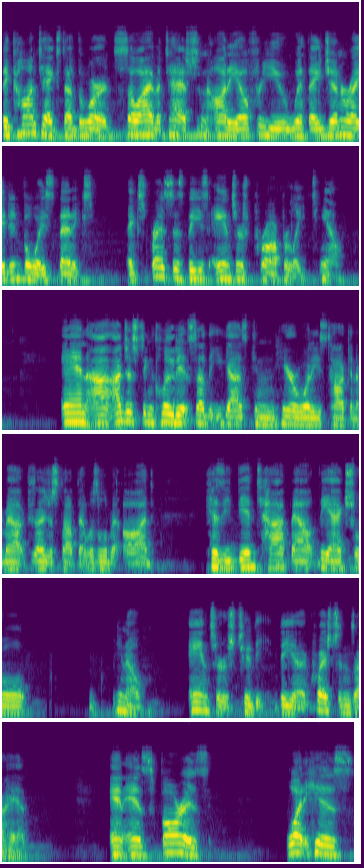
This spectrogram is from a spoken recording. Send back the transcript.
the context of the words. So I have attached an audio for you with a generated voice that ex expresses these answers properly, Tim and I, I, just include it so that you guys can hear what he's talking about because I just thought that was a little bit odd because he did type out the actual, you know, answers to the the uh, questions I had. And as far as what his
